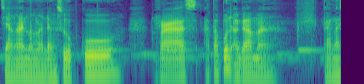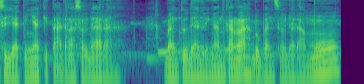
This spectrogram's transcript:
Jangan memandang suku, ras, ataupun agama. Karena sejatinya kita adalah saudara. Bantu dan ringankanlah beban saudaramu,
